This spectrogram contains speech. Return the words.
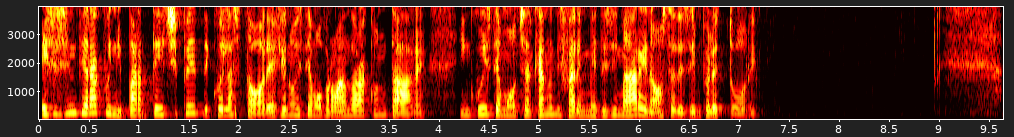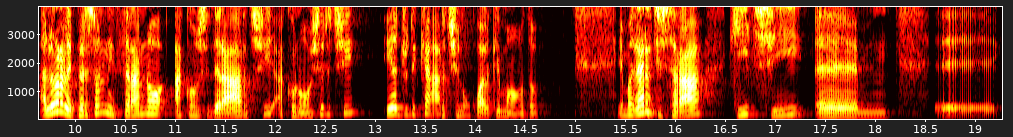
e si sentirà quindi partecipe di quella storia che noi stiamo provando a raccontare, in cui stiamo cercando di far immedesimare i nostri, ad esempio, lettori. Allora le persone inizieranno a considerarci, a conoscerci e a giudicarci in un qualche modo. E magari ci sarà chi ci, ehm, eh,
